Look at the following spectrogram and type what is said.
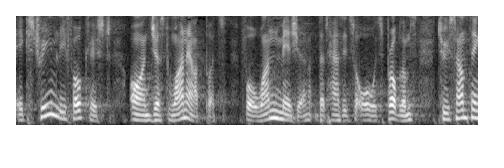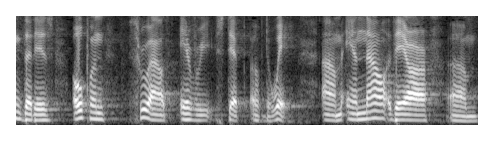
extremely focused on just one output for one measure that has its, all its problems to something that is open throughout every step of the way. Um, and now there are um,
